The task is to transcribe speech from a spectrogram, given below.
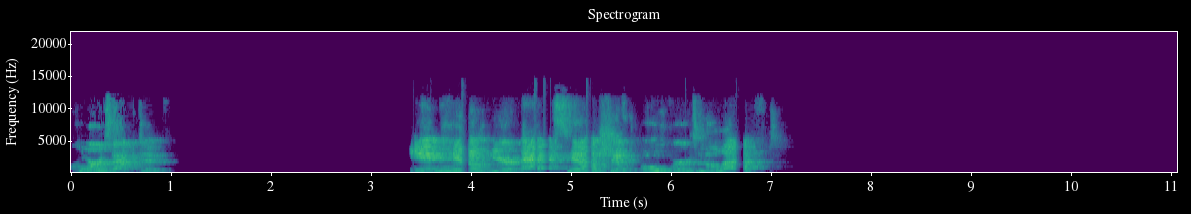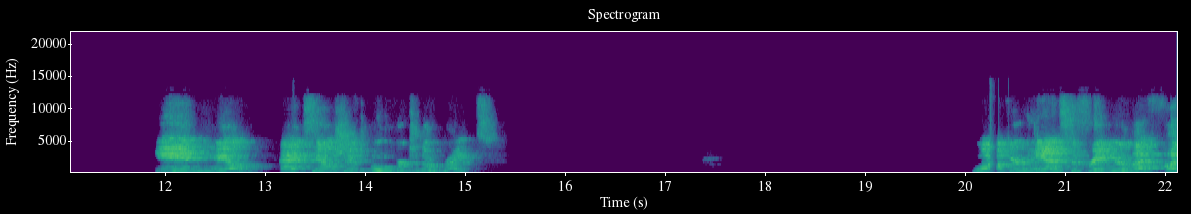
core is active. Inhale here, exhale, shift over to the left. Inhale, exhale, shift over to the right. Walk your hands to frame your left foot.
